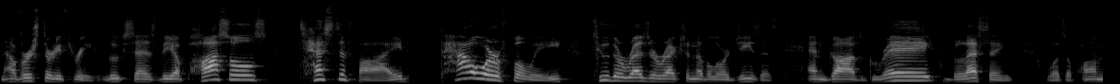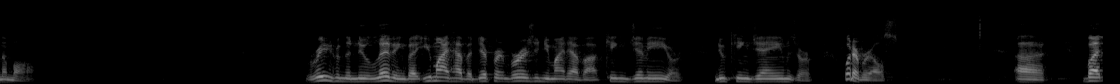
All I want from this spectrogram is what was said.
Now, verse 33, Luke says, The apostles testified powerfully to the resurrection of the Lord Jesus, and God's great blessing was upon them all We're reading from the New Living, but you might have a different version. You might have a King Jimmy or New King James or whatever else. Uh, but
